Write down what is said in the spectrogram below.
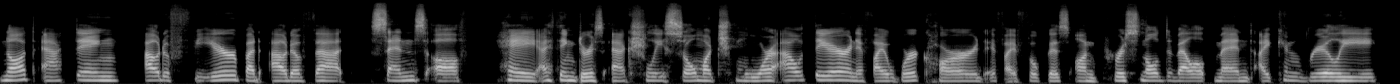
not acting out of fear, but out of that sense of, hey, I think there's actually so much more out there. And if I work hard, if I focus on personal development, I can really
